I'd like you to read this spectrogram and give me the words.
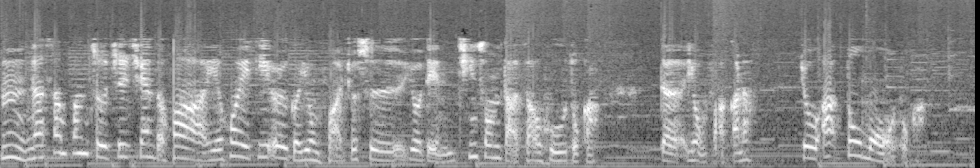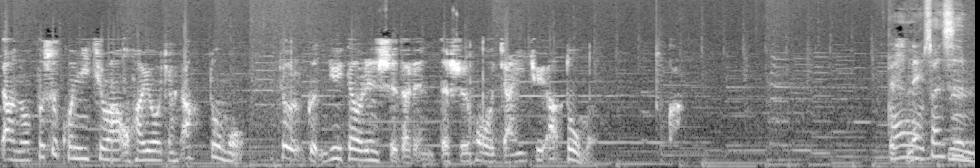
嗯，那上班族之间的话，也会第二个用法，就是有点轻松打招呼多か的用法かな。就啊，多么多か。あの不是こんにちは、おはよう讲啊，多么。 就跟遇到认识的人的时候，讲一句啊，多么，哦，算是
